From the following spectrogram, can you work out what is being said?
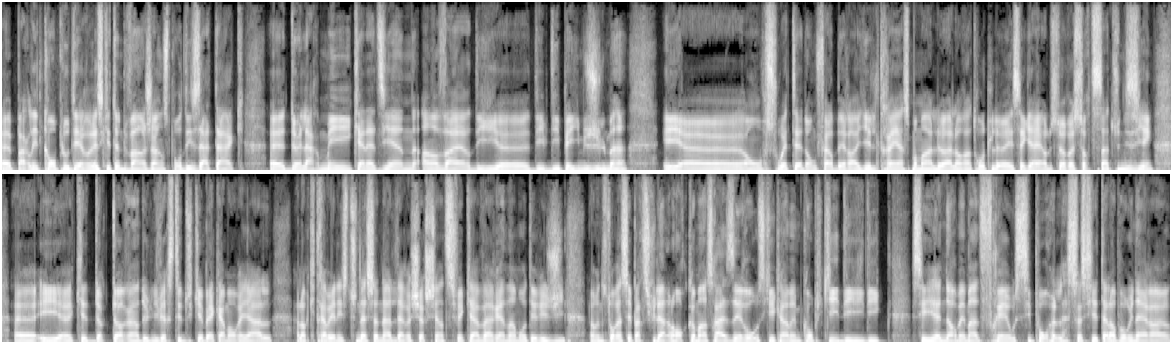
euh, parler de complot terroriste, qui était une vengeance pour des attaques euh, de l'armée canadienne envers des, euh, des, des pays musulmans. Et euh, on souhaitait donc faire dérailler le train à ce moment-là. Alors, entre autres, le SGR, un ressortissant tunisien et qui est doctorant de l'Université du Québec à Montréal, alors qu'il travaille à l'Institut national de la recherche scientifique à Varennes, en Montérégie. Alors, une histoire assez particulière. On recommencera à zéro, ce qui est quand même compliqué. C'est énormément de frais aussi pour la société, alors pour une erreur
